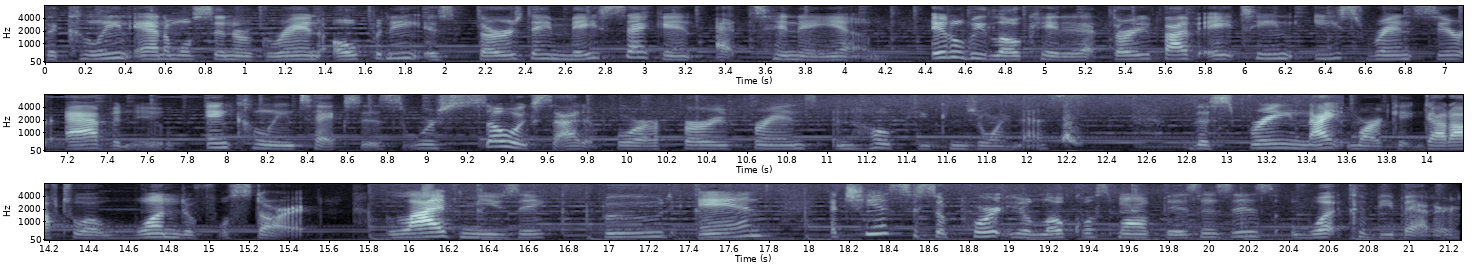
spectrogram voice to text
The Killeen Animal Center grand opening is Thursday, May 2nd at 10 a.m. It'll be located at 3518 East Rancier Avenue in Killeen, Texas. We're so excited for our furry friends and hope you can join us. The spring night market got off to a wonderful start live music, food, and a chance to support your local small businesses, what could be better?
